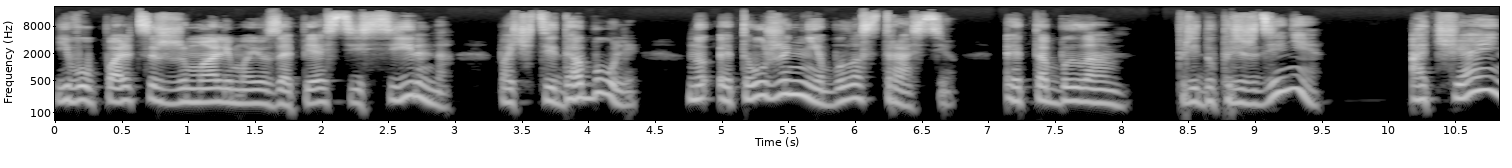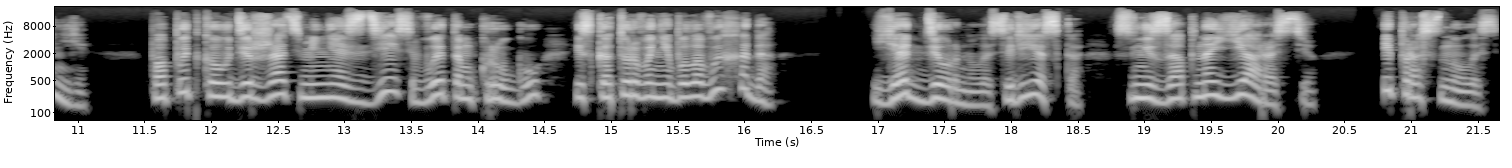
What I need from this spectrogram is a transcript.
Его пальцы сжимали мое запястье сильно, почти до боли, но это уже не было страстью. Это было предупреждение? Отчаяние? Попытка удержать меня здесь, в этом кругу, из которого не было выхода? Я дернулась резко, с внезапной яростью, и проснулась.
